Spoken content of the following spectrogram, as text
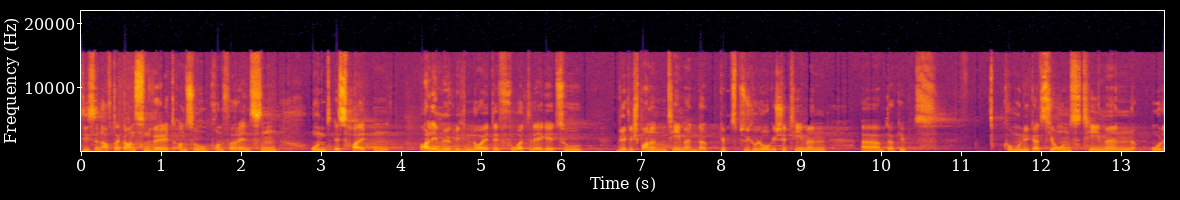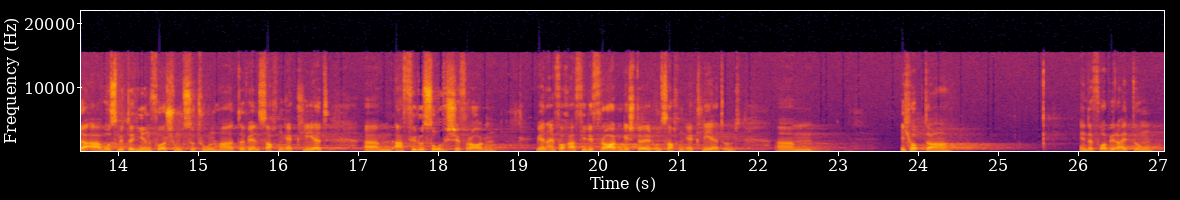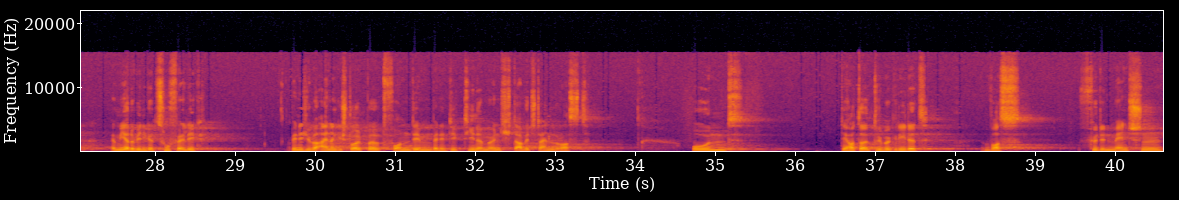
die sind auf der ganzen Welt an so Konferenzen und es halten alle möglichen Leute Vorträge zu wirklich spannenden Themen. Da gibt es psychologische Themen, äh, da gibt es Kommunikationsthemen oder auch was mit der Hirnforschung zu tun hat. Da werden Sachen erklärt, ähm, auch philosophische Fragen. Werden einfach auch viele Fragen gestellt und Sachen erklärt. Und ähm, ich habe da in der Vorbereitung mehr oder weniger zufällig bin ich über einen gestolpert von dem Benediktinermönch David Steinl-Rast. Und der hat darüber geredet, was für den Menschen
